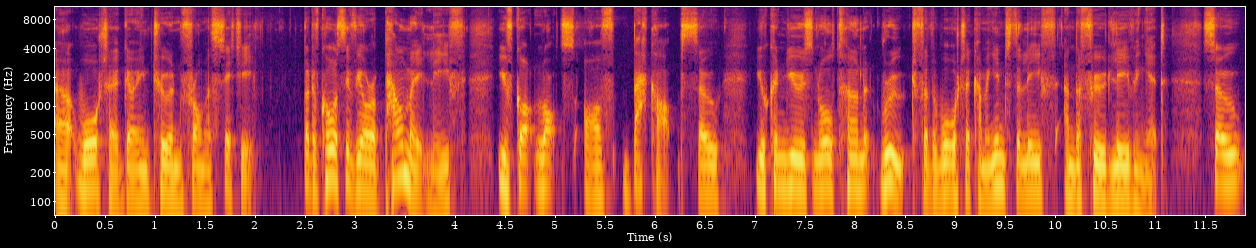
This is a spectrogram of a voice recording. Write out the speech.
uh, water going to and from a city. But of course, if you're a palmate leaf, you've got lots of backups. So you can use an alternate route for the water coming into the leaf and the food leaving it. So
